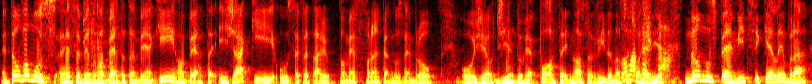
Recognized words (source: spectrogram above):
então vamos recebendo Roberta também aqui. Roberta, e já que o secretário Tomé Franca nos lembrou, hoje é o dia do repórter e nossa vida, nossa vamos correria apertar. não nos permite sequer lembrar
